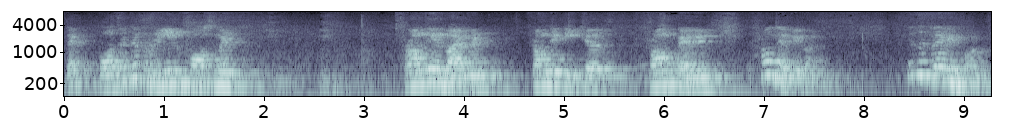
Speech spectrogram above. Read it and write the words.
that positive reinforcement from the environment, from the teachers, from parents, from everyone. Is very important.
